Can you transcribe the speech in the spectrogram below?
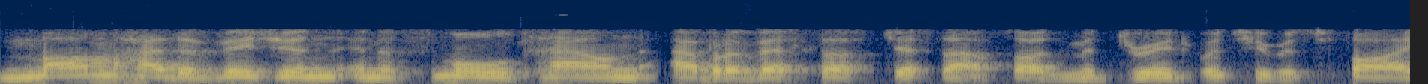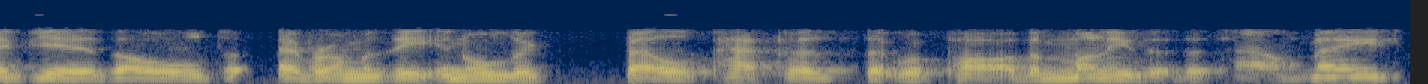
Mum had a vision in a small town, Abravesas, just outside Madrid, when she was five years old. Everyone was eating all the bell peppers that were part of the money that the town made.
